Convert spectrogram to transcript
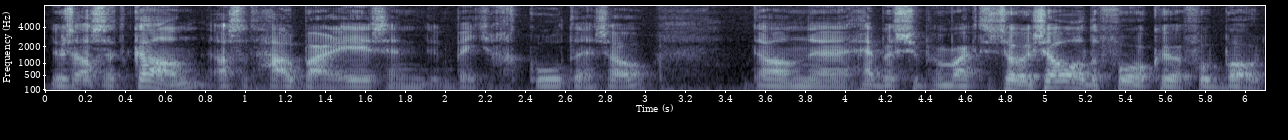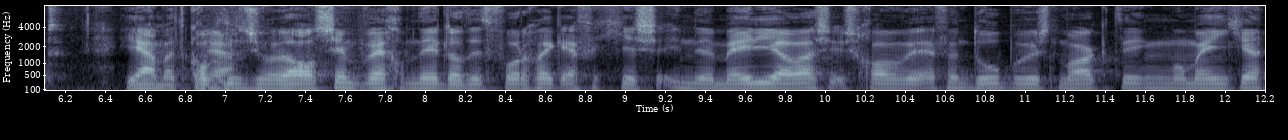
Dus als het kan, als het houdbaar is en een beetje gekoeld en zo, dan uh, hebben supermarkten sowieso al de voorkeur voor boot. Ja, maar het komt ja. dus wel simpelweg op neer dat dit vorige week eventjes in de media was. Is gewoon weer even een doelbewust marketing momentje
